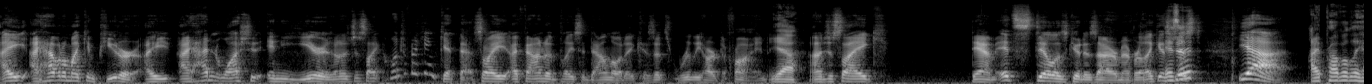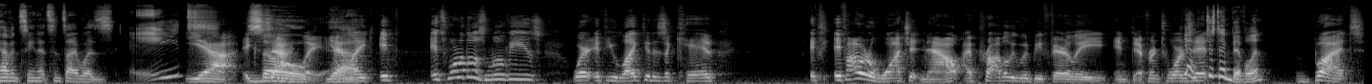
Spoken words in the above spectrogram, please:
I, I have it on my computer. I, I hadn't watched it in years, and I was just like, I wonder if I can get that. So I, I found a place to download it because it's really hard to find. Yeah. And I'm just like, damn, it's still as good as I remember. Like it's Is just it? yeah, I probably haven't seen it since I was eight. Yeah, So, exactly. yeah. And like it it's one of those movies where if you liked it as a kid, if if I were to watch it now, I probably would be fairly indifferent towards yeah, it. just ambivalent. but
